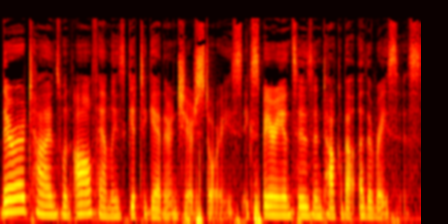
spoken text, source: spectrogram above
There are times when all families get together and share stories, experiences, and talk about other races.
